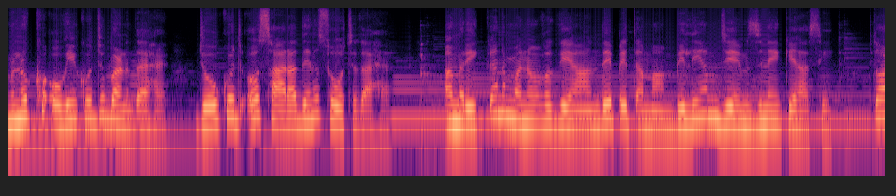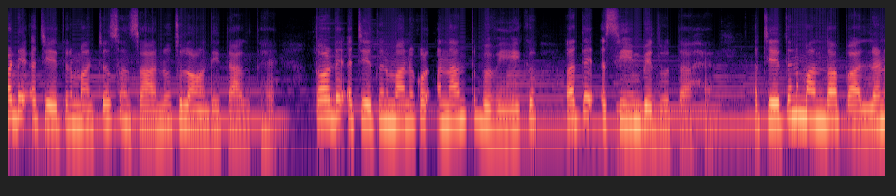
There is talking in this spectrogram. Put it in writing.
ਮਨੁੱਖ ਉਹੀ ਕੁਝ ਬਣਦਾ ਹੈ, ਜੋ ਕੁਝ ਉਹ ਸਾਰਾ ਦਿਨ ਸੋਚਦਾ ਹੈ। ਅਮਰੀਕਨ ਮਨੋਵਿਗਿਆਨ ਦੇ ਪਿਤਾਮਾ ਵਿਲੀਅਮ ਜੇਮਸ ਨੇ ਕਿਹਾ ਸੀ, ਤੁਹਾਡੇ ਅਚੇਤਨ ਮਨ 'ਚ ਸੰਸਾਰ ਨੂੰ ਚਲਾਉਣ ਦੀ ਤਾਕਤ ਹੈ। ਤੁਹਾਡੇ ਅਚੇਤਨ ਮਨ ਕੋਲ ਅਨੰਤ ਵਿਵੇਕ ਅਤੇ ਅਸੀਮ ਵਿਦਵਤਾ ਹੈ। ਅਚੇਤਨ ਮਨ ਦਾ ਪਾਲਣ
